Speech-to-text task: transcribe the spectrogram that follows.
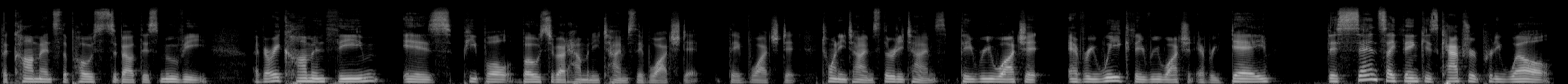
the comments, the posts about this movie, a very common theme is people boast about how many times they've watched it. They've watched it 20 times, 30 times. They rewatch it every week, they rewatch it every day. This sense, I think, is captured pretty well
